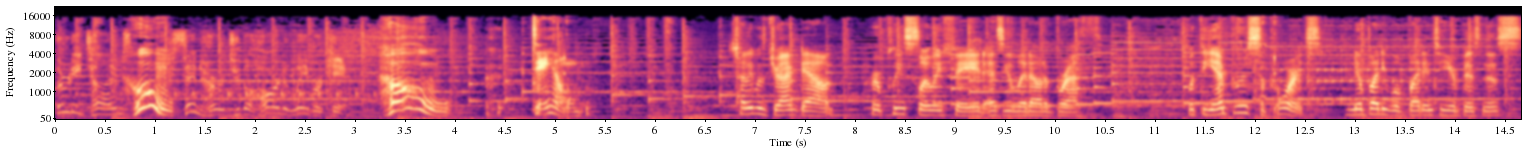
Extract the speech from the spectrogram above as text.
30 times, Who? send her to the hard labor camp. Oh! Damn. Charlie was dragged out. Her pleas slowly fade as you let out a breath. With the Emperor's support, nobody will butt into your business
